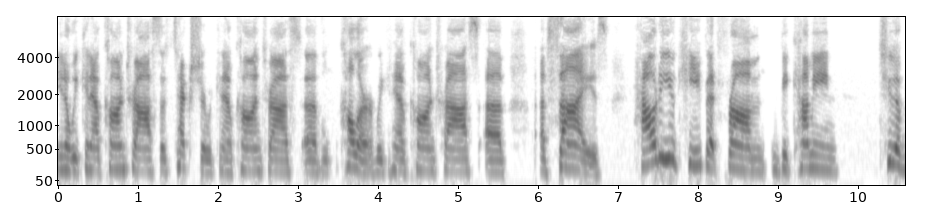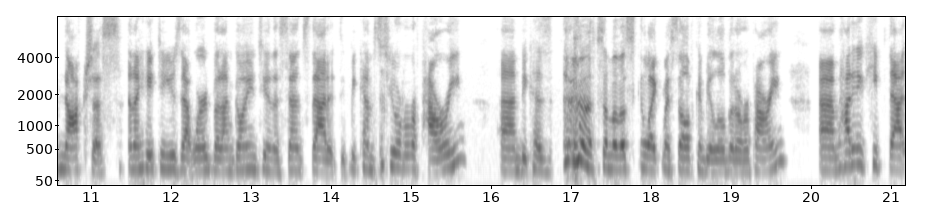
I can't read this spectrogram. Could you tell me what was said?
you know, we can have contrast of texture, we can have contrast of color, we can have contrast of, of size. How do you keep it from becoming too obnoxious? And I hate to use that word, but I'm going to in the sense that it becomes too overpowering um, because some of us, like myself, can be a little bit overpowering. Um, how do you keep that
